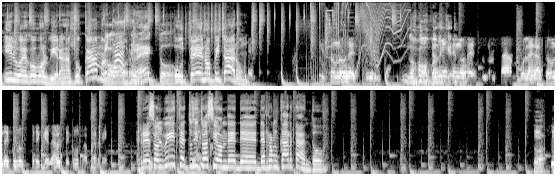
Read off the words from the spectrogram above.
y luego volvieran a su cama. ¿Pitaste? Correcto. ¿Ustedes no pitaron? Eso no resulta. No, Realmente de que- no resulta por la razón de que uno quiere quedarse con esa pareja. ¿Resolviste tu situación de, de- de roncar tanto? Sí,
